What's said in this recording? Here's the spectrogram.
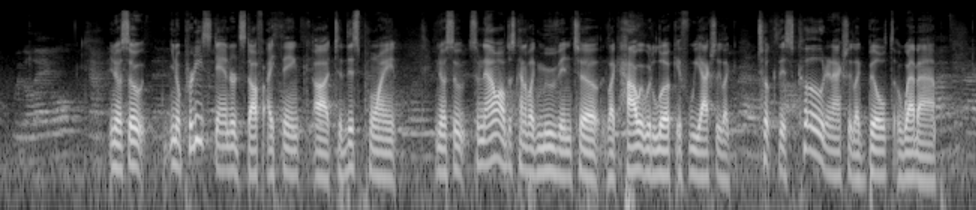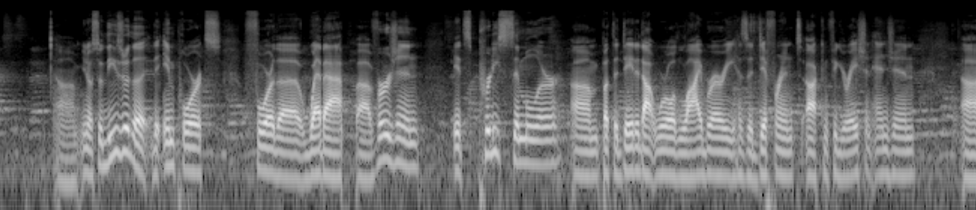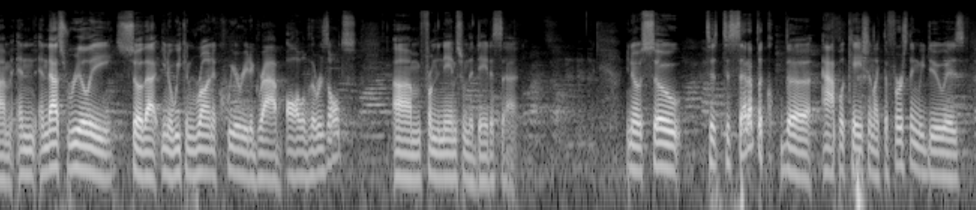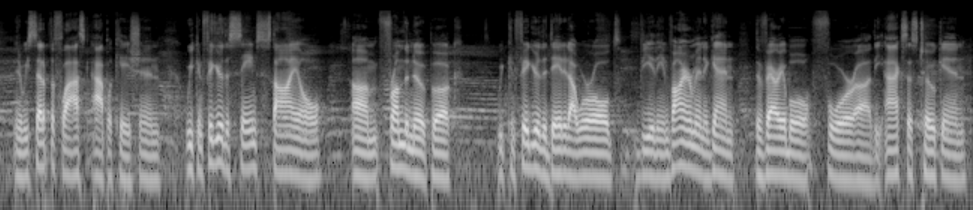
You know, so you know, pretty standard stuff. I think uh, to this point. You know, so so now I'll just kind of like move into like how it would look if we actually like took this code and actually like built a web app. Um, you know, so these are the the imports for the web app uh, version. It's pretty similar, um, but the data.world library has a different uh, configuration engine. Um, and, and that's really so that you know, we can run a query to grab all of the results um, from the names from the data set. You know, so to, to set up the, the application, like the first thing we do is you know, we set up the Flask application. We configure the same style um, from the notebook. We configure the data.world via the environment. Again, the variable for uh, the access token.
